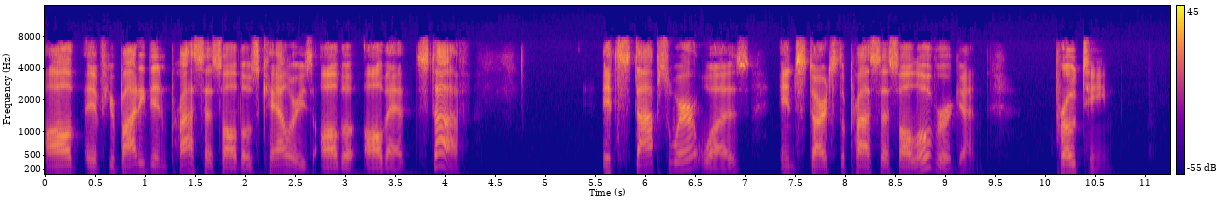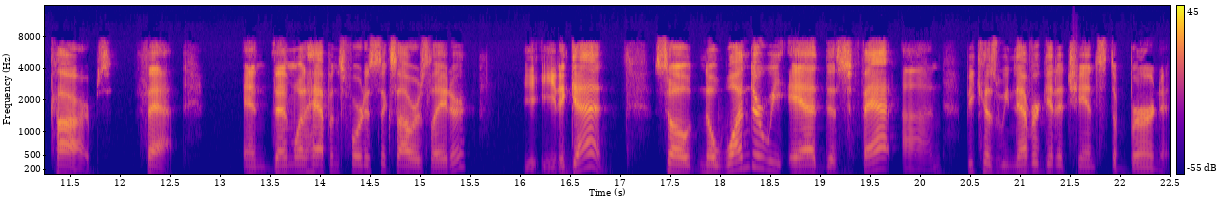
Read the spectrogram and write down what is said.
all if your body didn't process all those calories, all the all that stuff, it stops where it was and starts the process all over again protein, carbs, fat. And then what happens four to six hours later? You eat again. So no wonder we add this fat on because we never get a chance to burn it.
